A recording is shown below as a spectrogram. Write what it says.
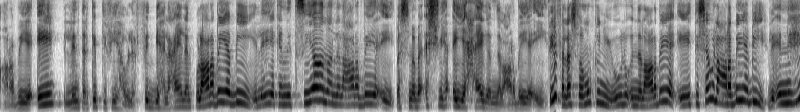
عربية A اللي أنت ركبت فيها ولفيت بيها العالم والعربية B اللي هي كانت صيانة للعربية A بس ما بقاش فيها أي حاجة من العربية A. في فلاسفة ممكن يقولوا إن العربية A تساوي العربية B لأن هي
